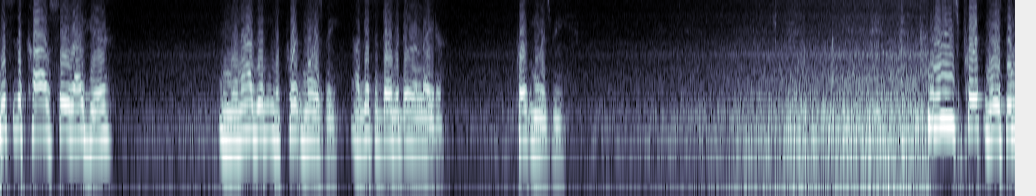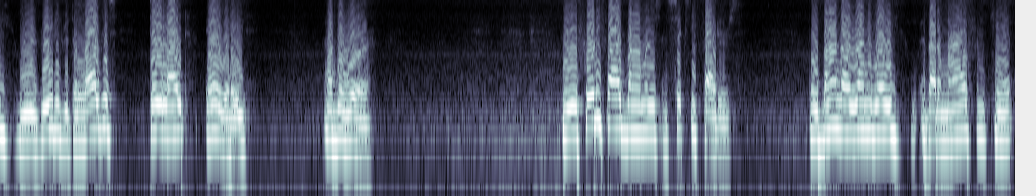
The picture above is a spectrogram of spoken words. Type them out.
This is the Coral Sea right here. And we're now getting to Port Moresby. I'll get to Dobodura later. Port Moresby. When we reached Port Moresby, we were greeted with the largest daylight air raid of the war. There were 45 bombers and 60 fighters. They bombed our runway about a mile from camp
